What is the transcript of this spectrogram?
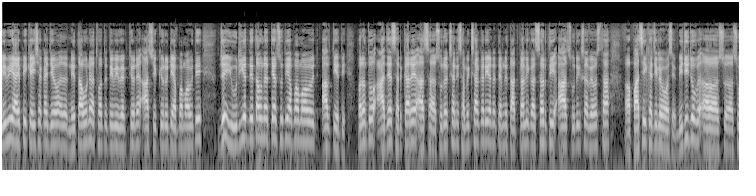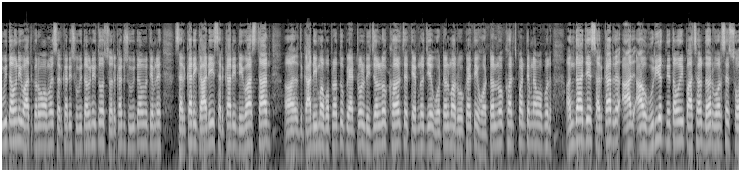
વીવીઆઈપી કહી શકાય જેવા નેતાઓને અથવા તો તેવી વ્યક્તિઓને આ સિક્યુરિટી આપવામાં આવી હતી, જે યુરિયત નેતાઓને અત્યાર સુધી આપવામાં આવતી હતી. પરંતુ આજે સરકારે સુરક્ષાની સમીક્ષા કરી અને તેમને તાત્કાલિક અસરથી આ સુરક્ષા વ્યવસ્થા પાછી ખેંચી લેવામાં આવશે. બીજી જો સુવિધાઓની વાત કરવામાં આવે, સરકારી સુવિધાઓની, તો સરકારી સુવિધાઓ તેમણે સરકારી ગાડી, સરકારી નિવાસસ્થાન ગાડીમાં વપરાતું પેટ્રોલ, ડીઝલનો ખર્ચ, તેમનો જે હોટલમાં રોકાય તે હોટલનો ખર્ચ પણ તેમના વપર અંદાજે સરકાર આ હુરિયત નેતાઓની પાછળ દર વર્ષે સો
